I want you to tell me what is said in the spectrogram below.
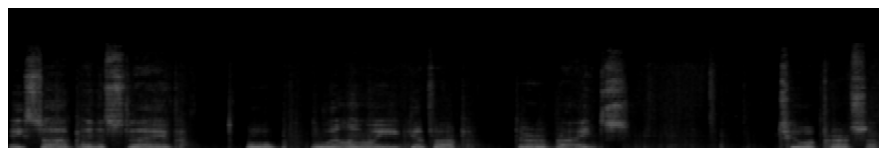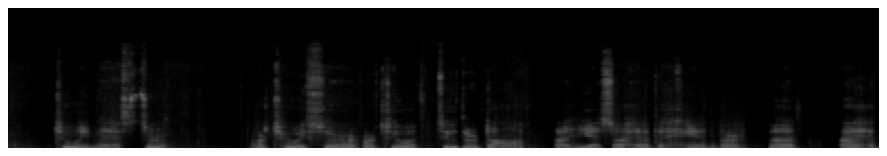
a sub and a slave, will willingly give up their rights to a person, to a master, or to a sir, or to a, to their dog. I, yes, I have a handler, but I have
